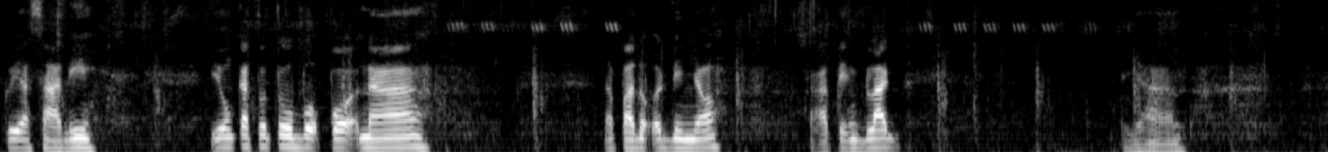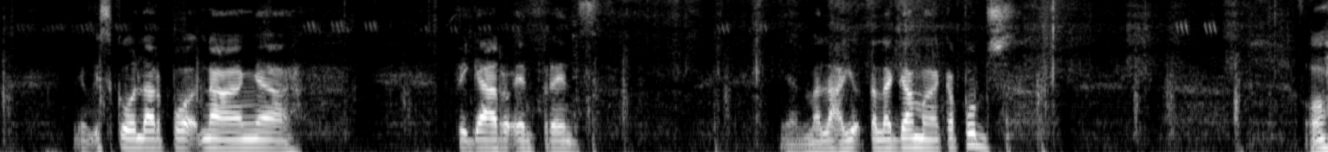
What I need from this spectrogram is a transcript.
Kuya Sani. Yung katutubo po na napanood ninyo sa ating vlog. Ayan. Yung scholar po ng ah, Figaro and Friends. Yan, malayo talaga mga kapubs. Oh.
